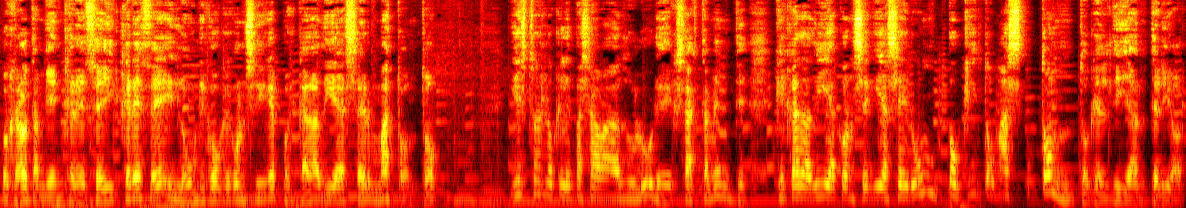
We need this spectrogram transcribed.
pues claro, también crece y crece y lo único que consigue, pues cada día es ser más tonto. Y esto es lo que le pasaba a Dulure exactamente, que cada día conseguía ser un poquito más tonto que el día anterior.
